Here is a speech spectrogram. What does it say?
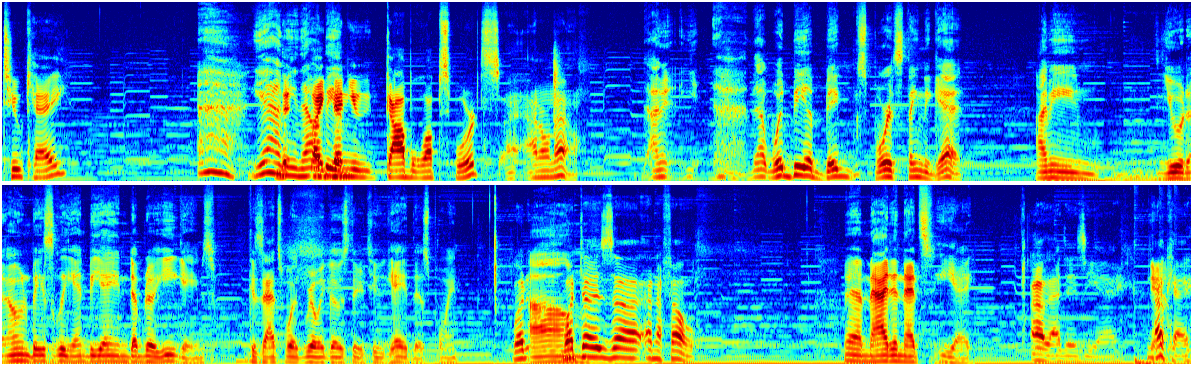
2k Yeah, I mean that like would be then a, you gobble up sports I, I don't know I mean that would be a big sports thing to get. I mean, you would own basically NBA and WWE games because that's what really goes through 2K at this point. what what Um, does uh, nfl Yeah, Madden, that's EA. oh that is ea Yeah. okay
